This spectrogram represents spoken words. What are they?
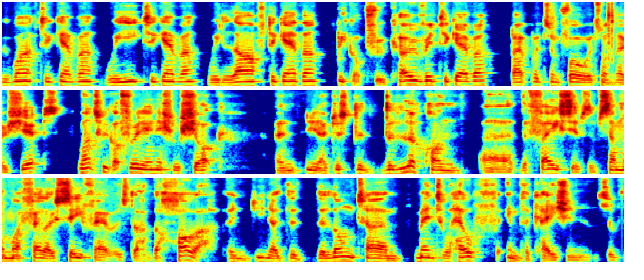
we work together, we eat together, we laugh together. We got through COVID together backwards and forwards on those ships. Once we got through the initial shock, and you know, just the, the look on uh, the faces of some of my fellow seafarers, the, the horror, and you know, the, the long term mental health implications of,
